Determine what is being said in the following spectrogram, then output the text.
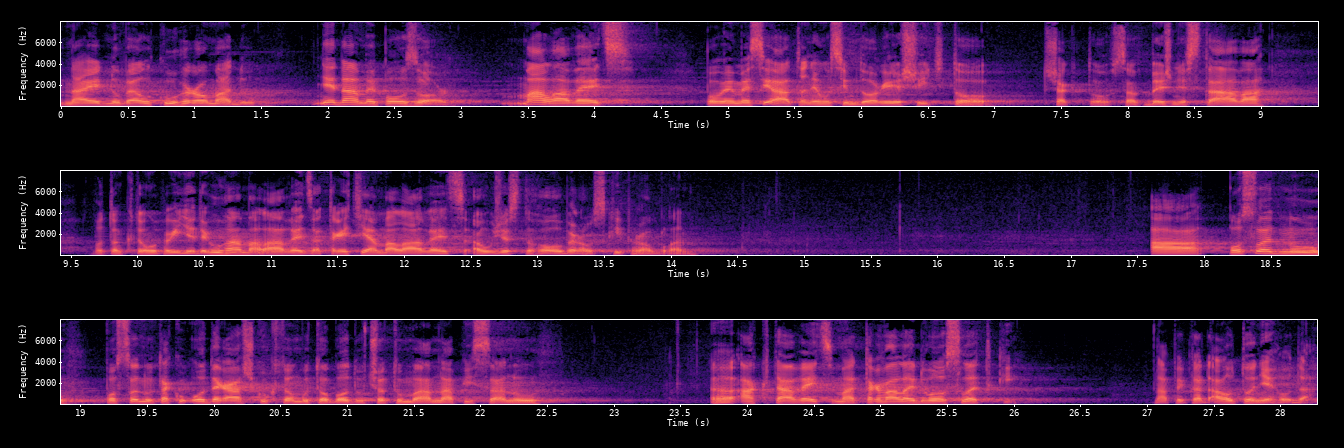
na jednu veľkú hromadu, nedáme pozor. Malá vec. Povieme si, ja to nemusím doriešiť, to, však to sa bežne stáva. Potom k tomu príde druhá malá vec a tretia malá vec a už je z toho obrovský problém. A poslednú, poslednú takú odrážku k tomuto bodu, čo tu mám napísanú, e, ak tá vec má trvalé dôsledky, napríklad autonehoda,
